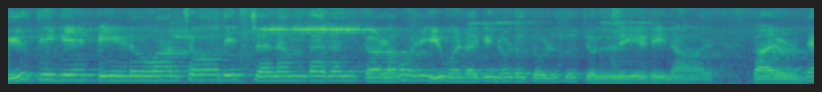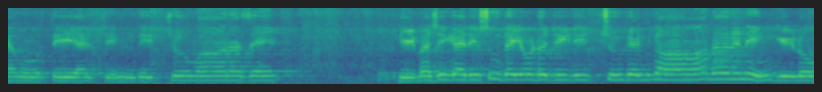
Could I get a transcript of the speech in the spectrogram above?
കീർത്തി കേട്ടിടുവാൻ ചോദിച്ചനന്തരം കളമൊഴിയുമഴകിനോട് തൊഴുതു ചൊല്ലിയിടിനാൾ കാരുണ്യമൂർത്തിയെ ചിന്തിച്ചു മാനസേ. ഹിമശിഖരി സുതയോട് ചിരിച്ചു ഗംഗാധരനെങ്കിലോ.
